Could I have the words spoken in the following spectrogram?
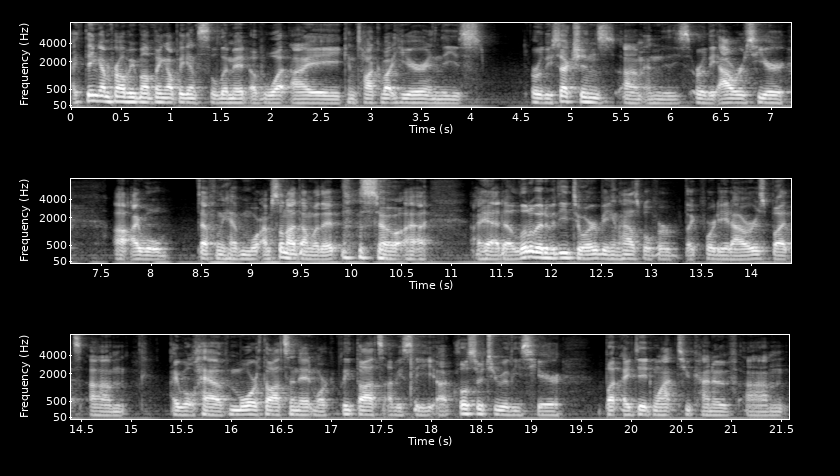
I think I'm probably bumping up against the limit of what I can talk about here in these early sections um, and these early hours here. Uh, I will definitely have more. I'm still not done with it, so uh, I had a little bit of a detour being in the hospital for like 48 hours, but um, I will have more thoughts on it, more complete thoughts, obviously uh, closer to release here. But I did want to kind of um,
